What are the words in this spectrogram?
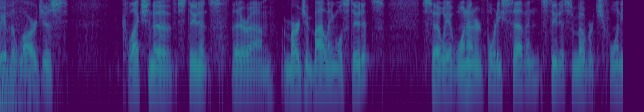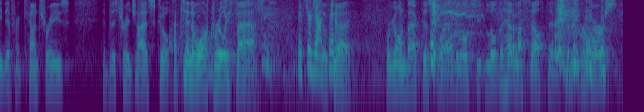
We have the largest collection of students that are um, emergent bilingual students. So we have 147 students from over 20 different countries at Vista Ridge High School. I tend to walk really fast. Mr. It's Johnson. okay. We're going back this way. I get a little, too, a little ahead of myself there. Put it in reverse.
